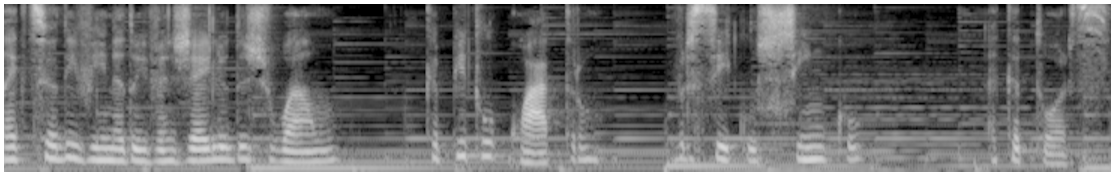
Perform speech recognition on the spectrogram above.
Lectio Divina do Evangelho de João, capítulo 4, versículos 5 a 14.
